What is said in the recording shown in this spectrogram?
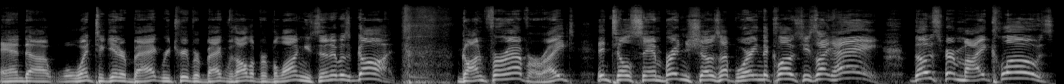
and uh, went to get her bag, retrieve her bag with all of her belongings, and it was gone. Gone forever, right? Until Sam Brinton shows up wearing the clothes. She's like, hey, those are my clothes.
